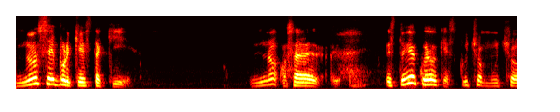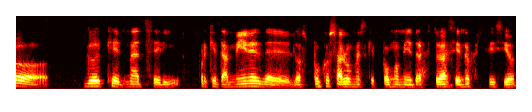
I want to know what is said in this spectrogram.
no sé por qué está aquí. No, o sea, estoy de acuerdo que escucho mucho Good Kid, Mad City, porque también es de los pocos álbumes que pongo mientras estoy haciendo ejercicio.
